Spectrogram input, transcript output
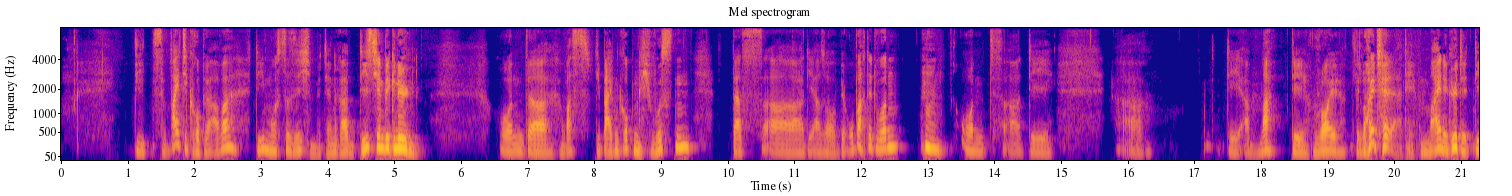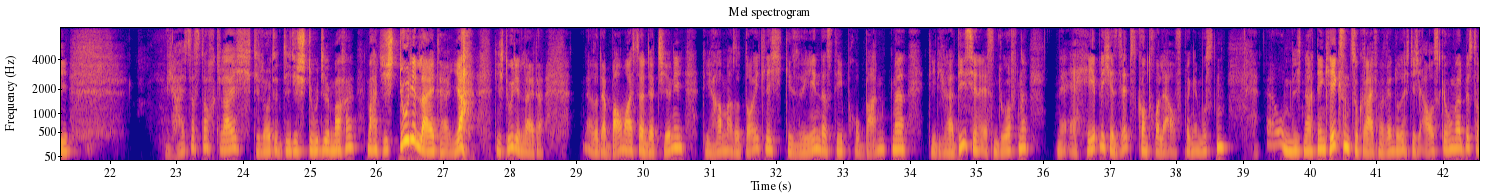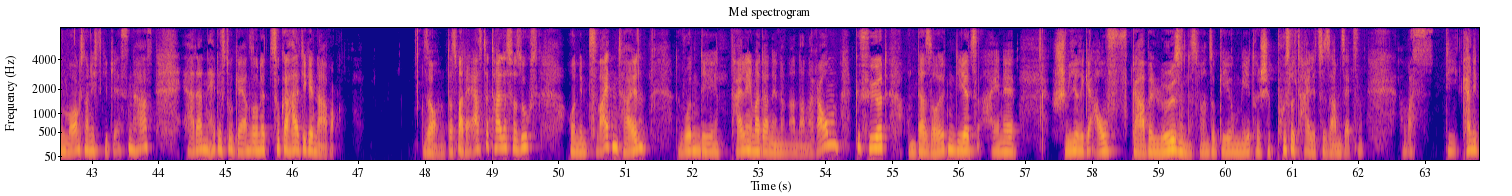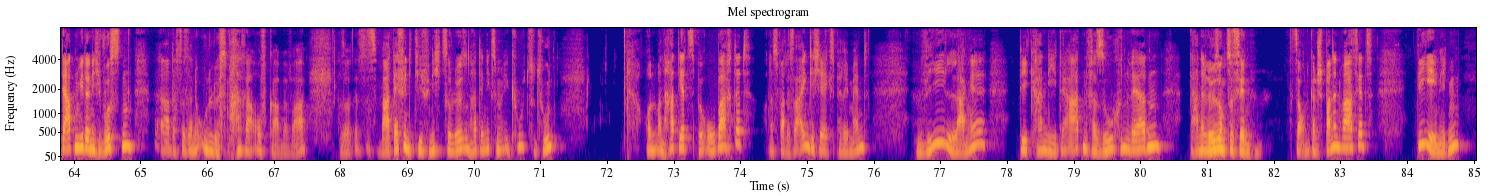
Die zweite Gruppe aber, die musste sich mit den Radieschen begnügen. Und äh, was die beiden Gruppen nicht wussten, dass äh, die also beobachtet wurden und äh, die äh, die, äh, na, die Roy, die Leute, äh, die, meine Güte, die, wie heißt das doch gleich? Die Leute, die die Studie machen, machen die Studienleiter. Ja, die Studienleiter. Also der Baumeister und der Tierney, die haben also deutlich gesehen, dass die Probanden, die die Radieschen essen durften, eine erhebliche Selbstkontrolle aufbringen mussten, äh, um nicht nach den Keksen zu greifen. Wenn du richtig ausgehungert bist und morgens noch nichts gegessen hast, ja, dann hättest du gern so eine zuckerhaltige Nahrung. So, das war der erste Teil des Versuchs. Und im zweiten Teil, da wurden die Teilnehmer dann in einen anderen Raum geführt und da sollten die jetzt eine schwierige Aufgabe lösen. Das waren so geometrische Puzzleteile zusammensetzen. Was die Kandidaten wieder nicht wussten, äh, dass das eine unlösbare Aufgabe war. Also es war definitiv nicht zu lösen, hatte nichts mit IQ zu tun. Und man hat jetzt beobachtet, und das war das eigentliche Experiment, wie lange die Kandidaten versuchen werden, da eine Lösung zu finden. So, und ganz spannend war es jetzt, diejenigen,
